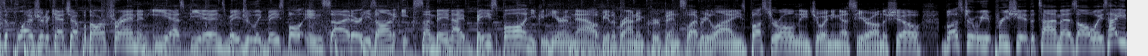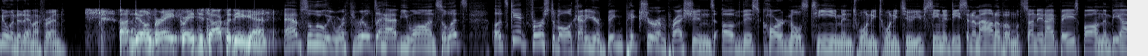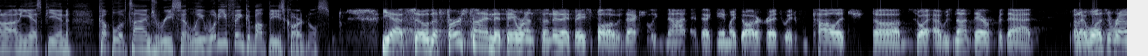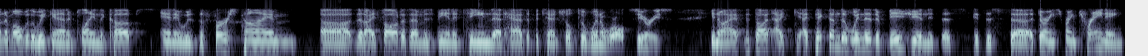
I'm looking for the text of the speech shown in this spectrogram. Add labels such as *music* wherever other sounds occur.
Always a pleasure to catch up with our friend and ESPN's Major League Baseball insider. He's on Sunday Night Baseball, and you can hear him now via the Brown and Crouppen Celebrity Line. He's Buster Olney joining us here on the show. Buster, we appreciate the time as always. How you doing today, my friend? I'm doing great. Great to talk with you again. Absolutely. We're thrilled to have you on. So let's let's get first of all kind of your big picture impressions of this Cardinals team in 2022. You've seen a decent amount of them with Sunday Night Baseball and then being on, on ESPN a couple of times recently. What do you think about these Cardinals? Yeah, so the first time that they were on Sunday Night Baseball, I was actually not at that game. My daughter graduated from college, um, so I, I was not there for that. But I was around them over the weekend and playing the Cubs and it was the first time uh, that I thought of them as being a team that had the potential to win a World Series. You know, I thought I, I picked them to win the division at this, at this uh, during spring training,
